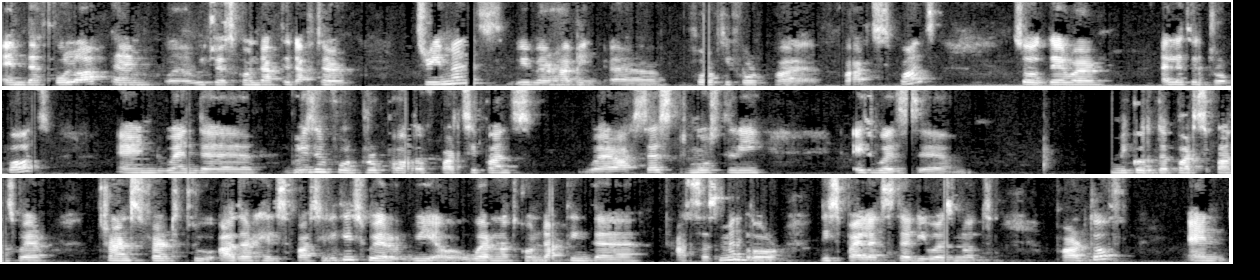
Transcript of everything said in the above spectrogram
in the follow-up time uh, which was conducted after three months we were having uh, 44 par participants. So there were a little dropouts. And when the reason for dropout of participants were assessed, mostly it was um, because the participants were transferred to other health facilities where we were not conducting the assessment or this pilot study was not part of. And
